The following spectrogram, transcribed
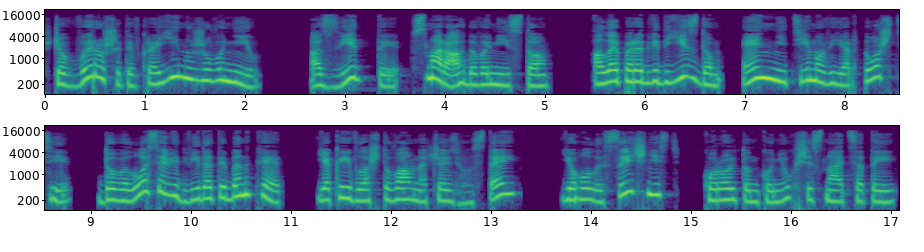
щоб вирушити в країну жувунів, а звідти в Смарагдове місто. Але перед від'їздом Енні Тімовій Яртошці довелося відвідати бенкет, який влаштував на честь гостей його лисичність король тонконюх XVI.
